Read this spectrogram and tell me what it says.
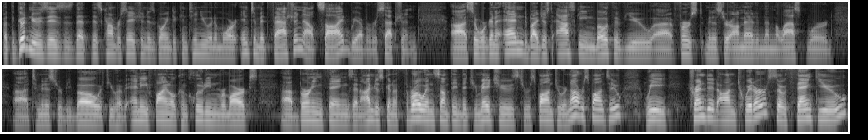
But the good news is, is that this conversation is going to continue in a more intimate fashion outside. We have a reception. Uh, so we're going to end by just asking both of you, uh, first Minister Ahmed, and then the last word uh, to Minister Bibeau, if you have any final concluding remarks, uh, burning things, and I'm just going to throw in something that you may choose to respond to or not respond to. We trended on Twitter, so thank you.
